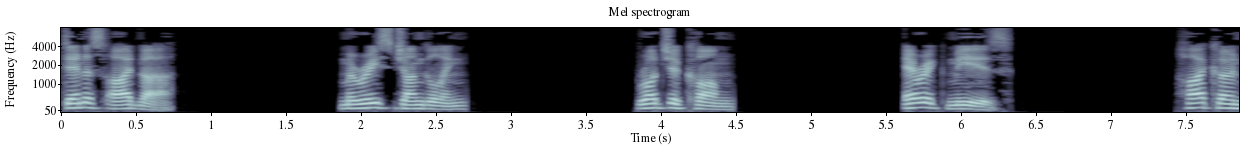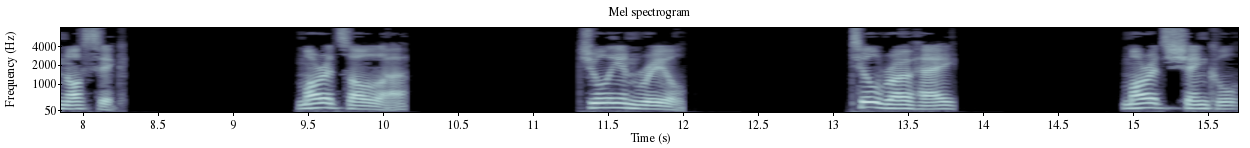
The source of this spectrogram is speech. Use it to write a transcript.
Dennis Eidner Maurice Jüngling Roger Kong. Eric Mears. Heiko Nossek Moritz Oeler Julian Real Till Rohe Moritz Schenkel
